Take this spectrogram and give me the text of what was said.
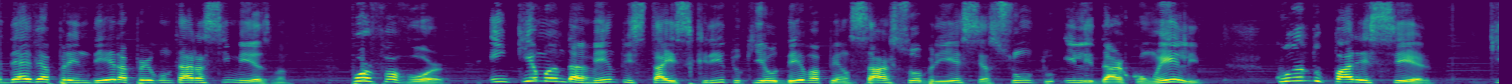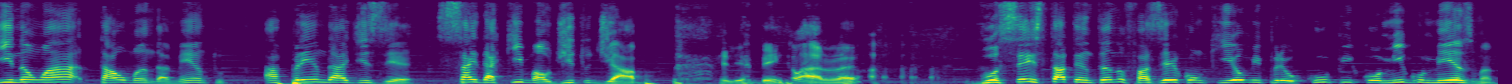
deve aprender a perguntar a si mesma: Por favor, em que mandamento está escrito que eu deva pensar sobre esse assunto e lidar com ele? Quando parecer que não há tal mandamento, aprenda a dizer: Sai daqui, maldito diabo. Ele é bem claro, né? Você está tentando fazer com que eu me preocupe comigo mesma.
